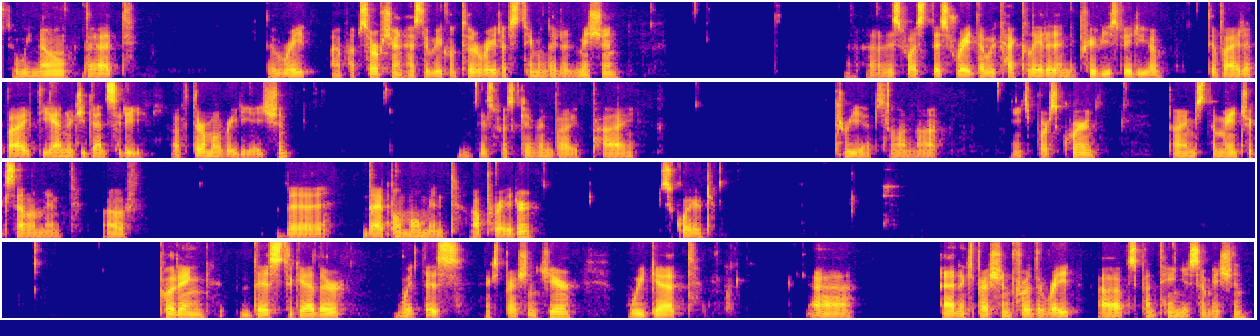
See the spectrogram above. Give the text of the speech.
So we know that the rate of absorption has to be equal to the rate of stimulated emission. Uh, this was this rate that we calculated in the previous video divided by the energy density of thermal radiation. This was given by pi 3 epsilon naught h bar squared times the matrix element of the dipole moment operator squared. Putting this together with this expression here, we get uh, an expression for the rate of spontaneous emission.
